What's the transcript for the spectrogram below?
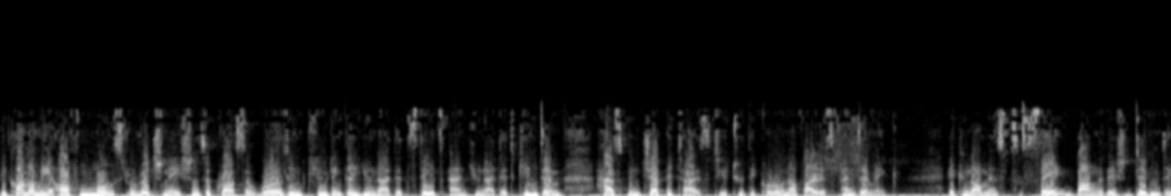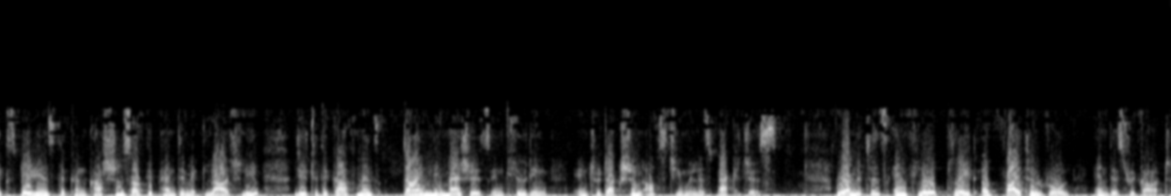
Economy of most rich nations across the world, including the United States and United Kingdom, has been jeopardized due to the coronavirus pandemic. Economists say Bangladesh didn't experience the concussions of the pandemic largely due to the government's timely measures, including introduction of stimulus packages. Remittance inflow played a vital role in this regard.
